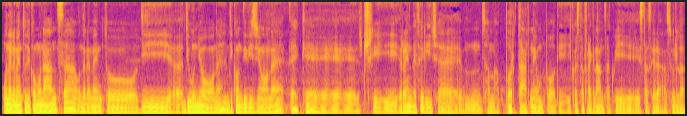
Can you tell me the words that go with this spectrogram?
un elemento di comunanza, un elemento di, eh, di unione, di condivisione e che ci rende felice insomma, portarne un po' di questa fragranza qui stasera sul,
